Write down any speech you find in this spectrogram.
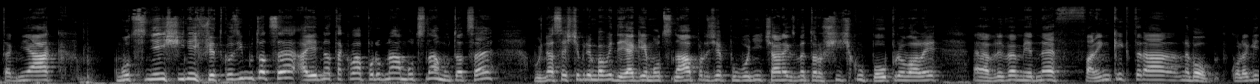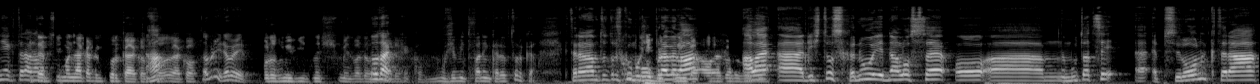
tak nějak mocnější než předchozí mutace a jedna taková podobná mocná mutace. Možná se ještě budeme bavit, jak je mocná, protože původní článek jsme trošičku pouprovali eh, vlivem jedné faninky, která, nebo kolegyně, která... To je přímo nějaká doktorka, jako, co, jako dobrý, dobrý. Rozumí víc než my dva No tak, jako, může být faninka doktorka, která nám to trošku poupravila, ale, jako ale a, eh, když to schrnu, jednalo se o a, eh, mutaci Epsilon, která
